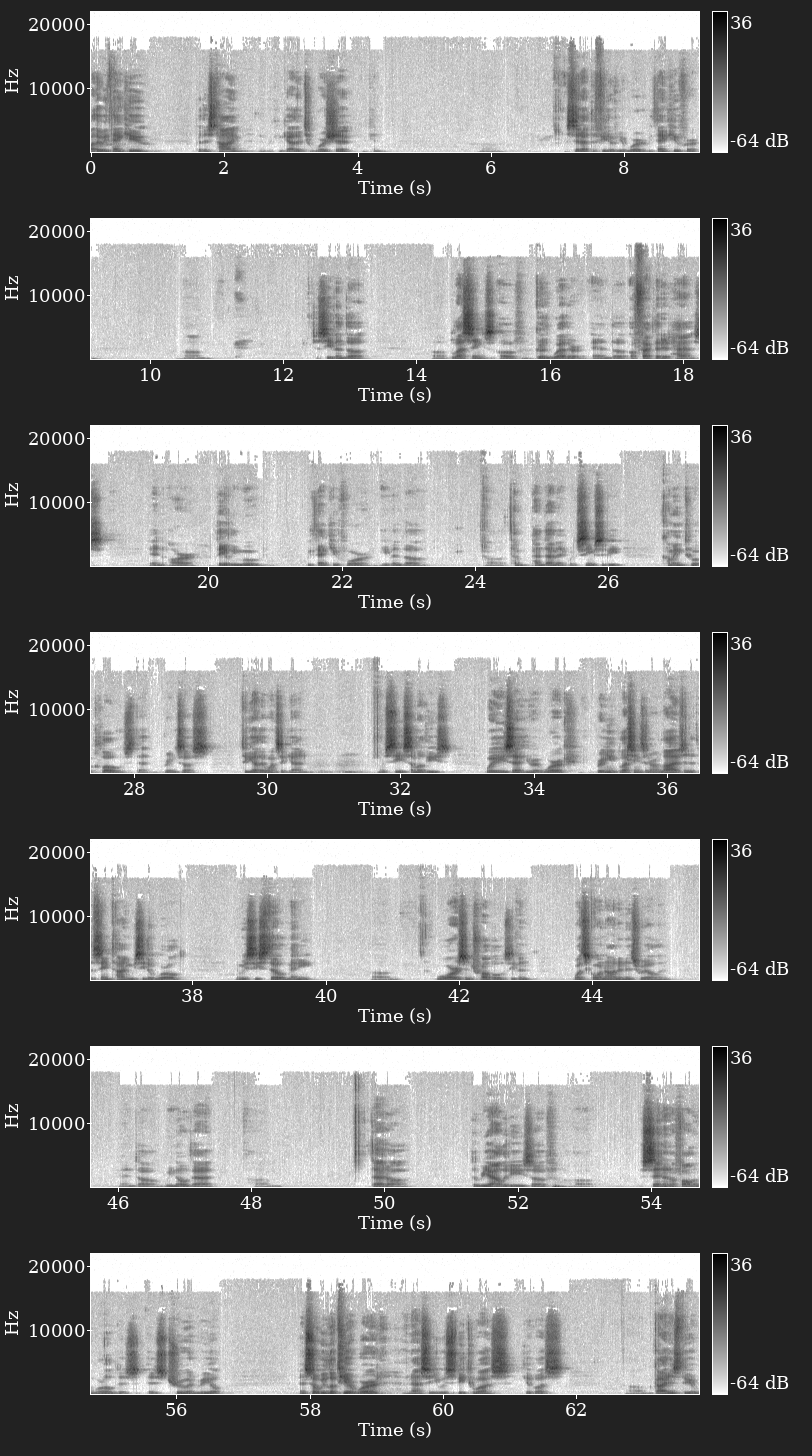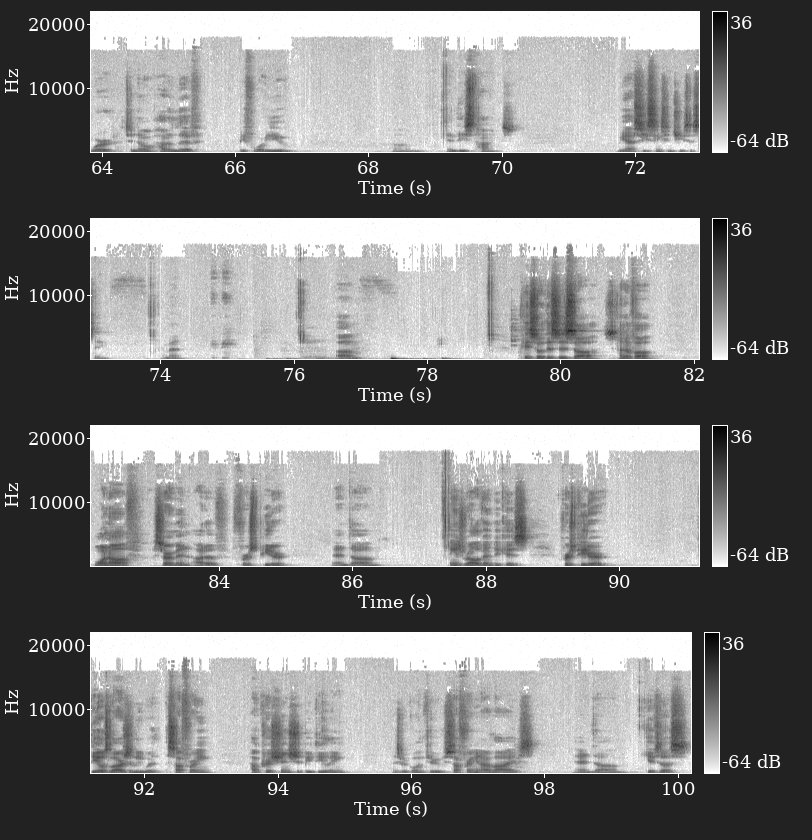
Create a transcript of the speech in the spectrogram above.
Father, we thank you for this time that we can gather to worship. We can uh, sit at the feet of your word. We thank you for um, just even the uh, blessings of good weather and the effect that it has in our daily mood. We thank you for even the uh, t- pandemic, which seems to be coming to a close, that brings us together once again. We see some of these ways that you're at work bringing blessings in our lives, and at the same time, we see the world and we see still many um, wars and troubles, even what's going on in Israel, and and uh, we know that um, that uh, the realities of uh, sin in a fallen world is is true and real and so we look to your word and ask that you would speak to us, give us um, guidance through your word to know how to live before you um, in these times. We ask these things in Jesus' name. Amen. Um, okay, so this is uh, it's kind of a one-off sermon out of First Peter, and um, I think it's relevant because First Peter deals largely with suffering, how Christians should be dealing as we're going through suffering in our lives, and um, gives us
